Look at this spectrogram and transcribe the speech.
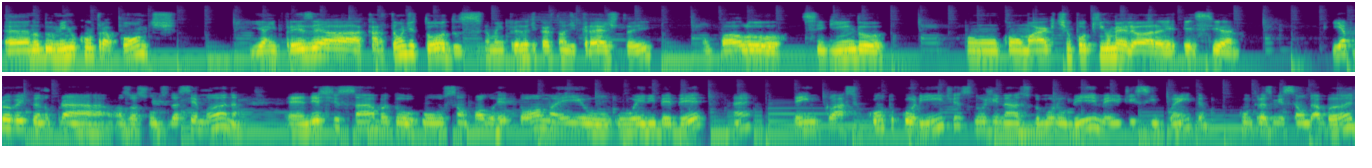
é, no domingo contra a Ponte. E a empresa é a Cartão de Todos, é uma empresa de cartão de crédito aí. São Paulo seguindo com, com o marketing um pouquinho melhor esse ano. E aproveitando para os assuntos da semana, é, neste sábado, o São Paulo retoma aí o, o NBB, né? Tem um clássico contra o Corinthians no ginásio do Morumbi, meio de 50, com transmissão da Band,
